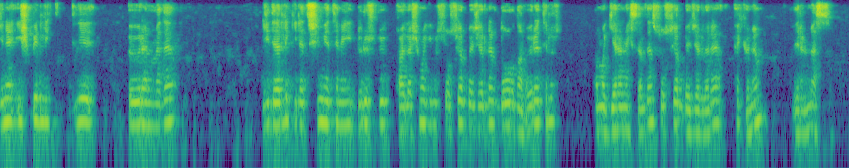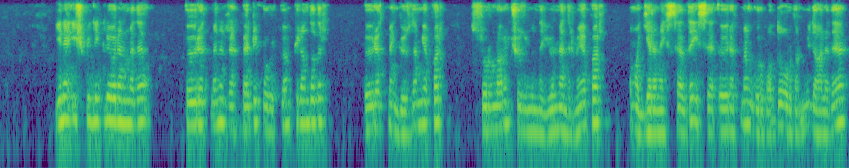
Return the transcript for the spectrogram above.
Yine işbirlikli öğrenmede liderlik, iletişim yeteneği, dürüstlük, paylaşma gibi sosyal beceriler doğrudan öğretilir. Ama gelenekselde sosyal becerilere pek önem verilmez. Yine işbirlikli öğrenmede öğretmenin rehberlik rolü ön plandadır. Öğretmen gözlem yapar, sorunların çözümünde yönlendirme yapar ama gelenekselde ise öğretmen gruba doğrudan müdahalede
